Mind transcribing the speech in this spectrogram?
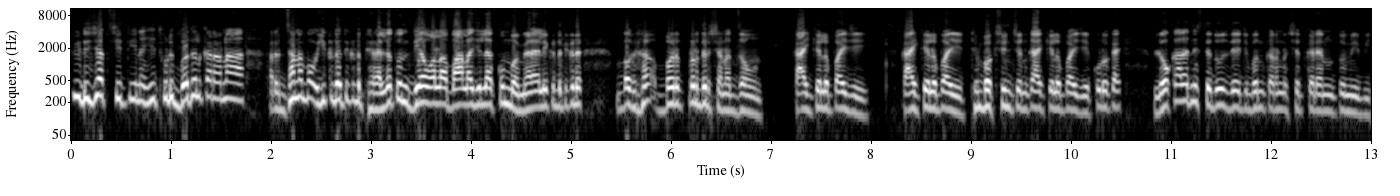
पिढीजात शेती ना ही थोडी बदल करा ना. अरे जाणा भाऊ इकडं तिकडं फिरायला जातो देवाला बालाजीला कुंभ मिळायला इकडं तिकडं. बघ बरं प्रदर्शनात जाऊन काय केलं पाहिजे काय केलं पाहिजे ठिंबक सिंचन काय केलं पाहिजे कुठं काय. लोकाला नसते दोष द्यायची बंद करणं शेतकऱ्यांना तुम्ही बी.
